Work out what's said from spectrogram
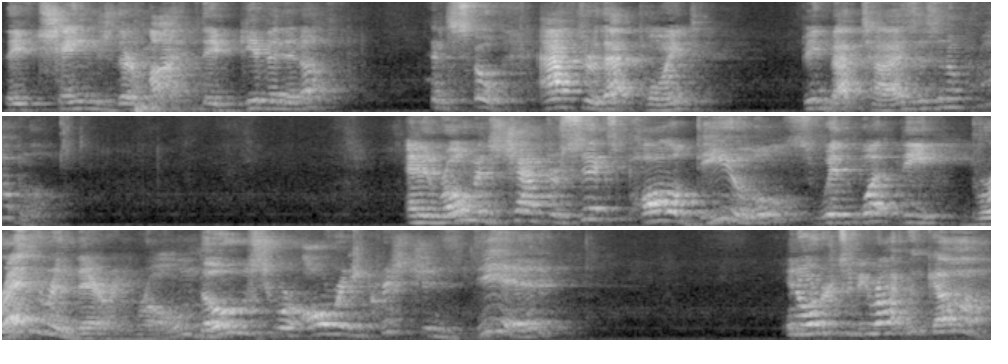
They've changed their mind. They've given it up. And so after that point, being baptized isn't a problem. And in Romans chapter 6, Paul deals with what the brethren there in Rome, those who were already Christians, did in order to be right with God.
